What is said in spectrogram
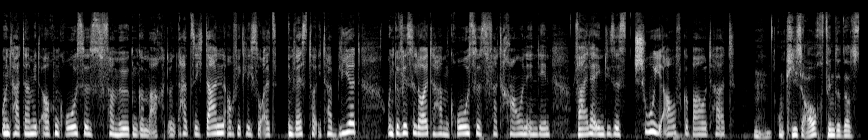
und hat damit auch ein großes Vermögen gemacht und hat sich dann auch wirklich so als Investor etabliert und gewisse Leute haben großes Vertrauen in den, weil er ihm dieses Chewy aufgebaut hat. Mhm. Und Kies auch, findet das,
